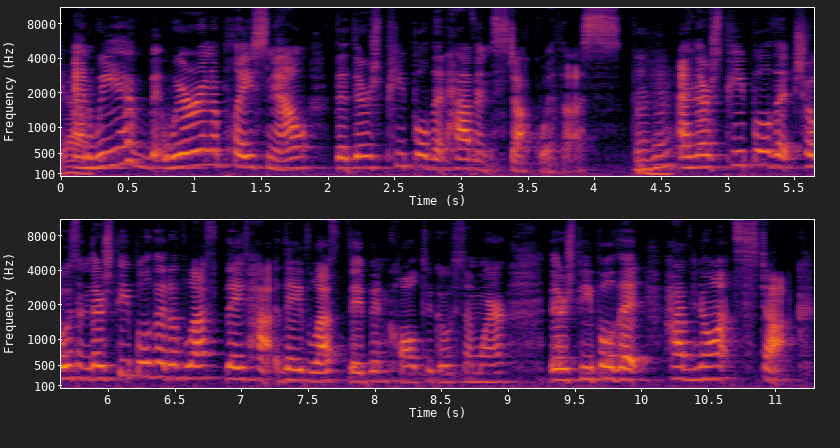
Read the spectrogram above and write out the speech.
And we have we're in a place now that there's people that haven't stuck with us. Mm-hmm. And there's people that chosen there's people that have left they've ha- they've left they've been called to go somewhere. There's people that have not stuck.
